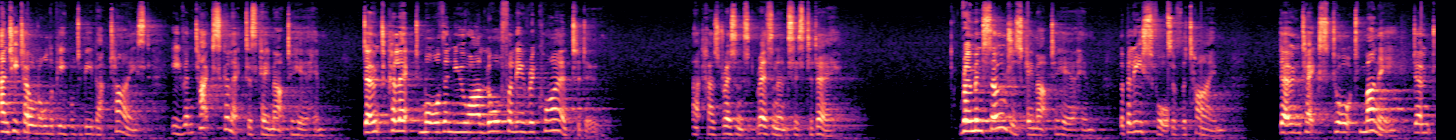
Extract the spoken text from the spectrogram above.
And he told all the people to be baptized. Even tax collectors came out to hear him. Don't collect more than you are lawfully required to do. That has resonances today. Roman soldiers came out to hear him, the police force of the time. Don't extort money, don't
